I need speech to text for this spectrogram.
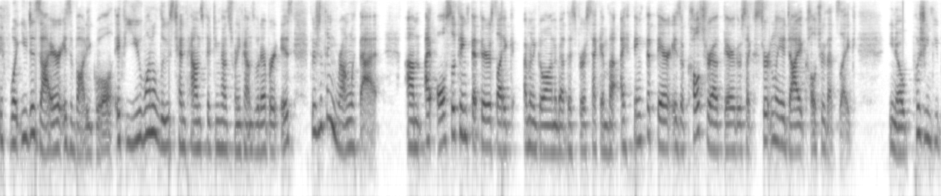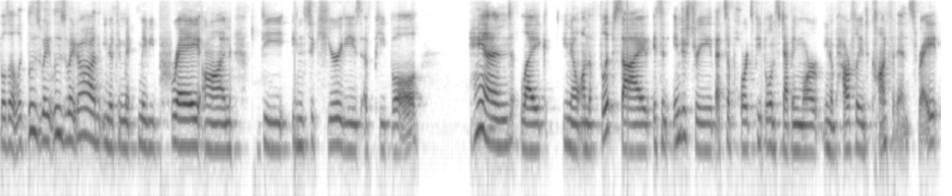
if what you desire is a body goal if you want to lose 10 pounds 15 pounds 20 pounds whatever it is there's nothing wrong with that um, I also think that there's like, I'm going to go on about this for a second, but I think that there is a culture out there. There's like certainly a diet culture that's like, you know, pushing people to like lose weight, lose weight on, oh, you know, can maybe prey on the insecurities of people. And like, you know, on the flip side, it's an industry that supports people in stepping more, you know, powerfully into confidence, right?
